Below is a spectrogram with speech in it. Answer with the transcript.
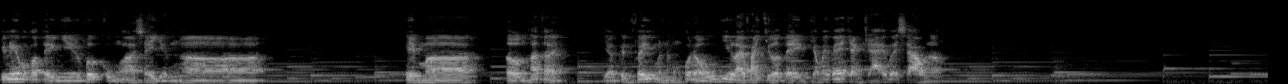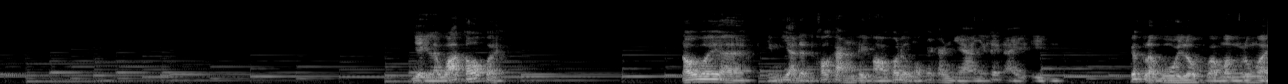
Chứ nếu mà có tiền nhiều Phước cũng, ờ, xây dựng, uh, thêm, uh, tường hết rồi, giờ kinh phí mình không có đủ, với lại phải chừa tiền cho mấy bé trang trải về sau nữa. Vậy là quá tốt rồi. Đối với, ờ, những gia đình khó khăn thì họ có được một cái căn nhà như thế này thì rất là vui luôn và mừng luôn rồi.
